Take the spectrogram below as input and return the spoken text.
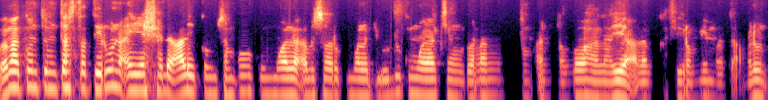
Wa ma kuntum tastatiruna ay yashhadu alaikum sam'ukum wala absarukum wala juludukum walakin dhanantum anna Allah la ya'lam katsiran mimma ta'malun.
